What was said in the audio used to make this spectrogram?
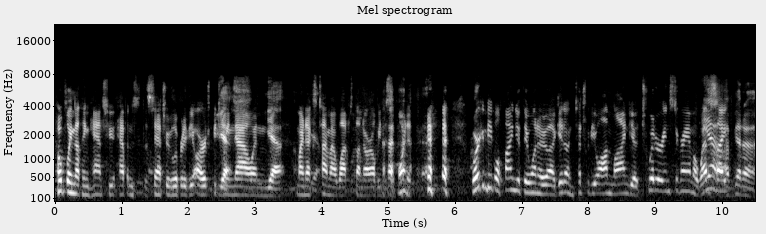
Hopefully, nothing happens to the Statue of Liberty, the Arch, between Yes. now and Yeah. my next Yeah. time I watch Thundarr. I'll be disappointed. Where can people find you if they want to uh, get in touch with you online? Do you have Twitter, Instagram, a website? Yeah, I've got a,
